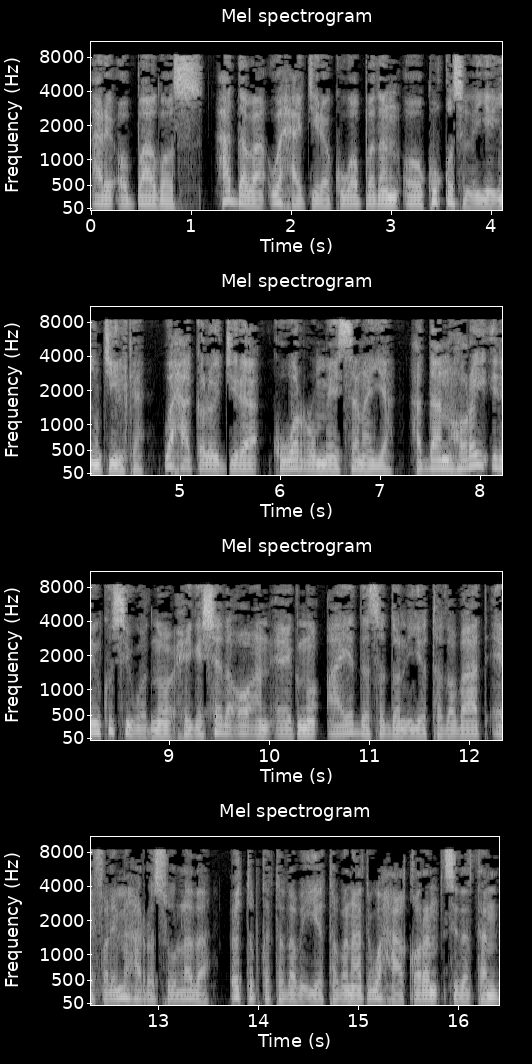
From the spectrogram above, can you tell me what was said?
areobagos haddaba waxaa jira kuwo badan oo ku qoslaya injiilka. Waxaa kaloo jira kuwo rumaysanaya. Haddaan horay idinku sii wadno xigashada oo aan eegno aayadda soddon iyo toddobaad ee falimaha rasuullada cutubka toddoba iyo tobanaad waxaa qoran sida tan.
